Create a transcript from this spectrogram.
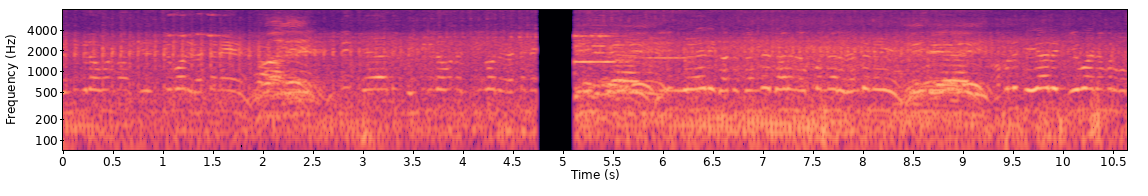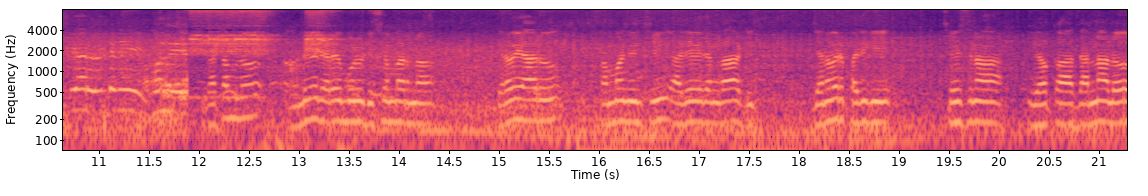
పెండింగ్లో ఉన్న జీవోలు వెంటనే. రిలీజ్ చేయాలి పెండింగ్లో ఉన్న జీవోలు వెంటనే. రిలీజ్ చేయాలి గత సంఘకాలం ఒప్పందాలు వెంటనే. అమలు చేయాలి జీవో నెంబర్ ముప్పై ఆరు వెంటనే. గతంలో రెండు వేల ఇరవై మూడు డిసెంబర్న ఇరవై ఆరు సంబంధించి అదేవిధంగా డి జనవరి పదికి చేసిన ఈ యొక్క ధర్నాలో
